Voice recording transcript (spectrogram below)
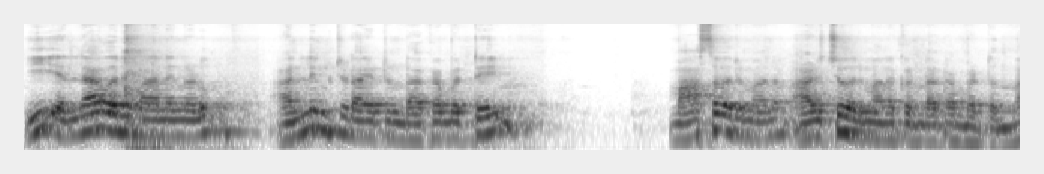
ഈ എല്ലാ വരുമാനങ്ങളും അൺലിമിറ്റഡ് ആയിട്ട് ഉണ്ടാക്കാൻ പറ്റുകയും മാസ വരുമാനം ആഴ്ച വരുമാനമൊക്കെ ഉണ്ടാക്കാൻ പറ്റുന്ന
